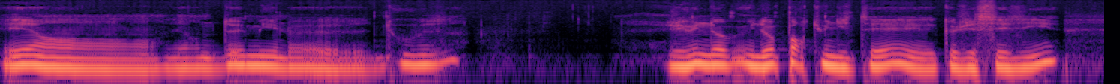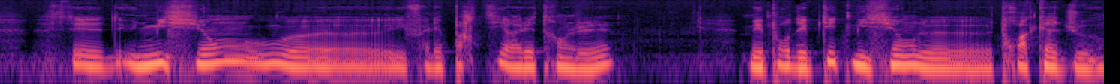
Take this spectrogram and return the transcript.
et en, en 2012, j'ai eu une, opportunité que j'ai saisie. C'était une mission où euh, il fallait partir à l'étranger, mais pour des petites missions de 3-4 jours.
